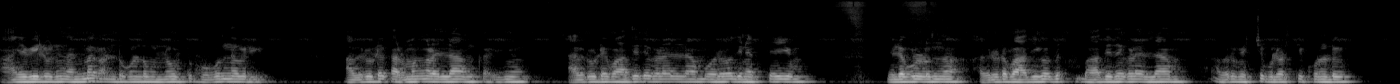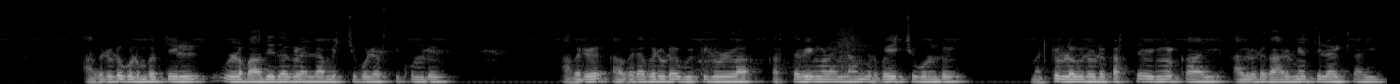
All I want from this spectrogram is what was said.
ആയവയിലൊരു നന്മ കണ്ടുകൊണ്ട് മുന്നോട്ട് പോകുന്നവരിൽ അവരുടെ കർമ്മങ്ങളെല്ലാം കഴിഞ്ഞു. അവരുടെ ബാധ്യതകളെല്ലാം ഓരോ ദിനത്തെയും നിലകൊള്ളുന്ന അവരുടെ ബാധ്യ ബാധ്യതകളെല്ലാം അവർ വെച്ച് പുലർത്തിക്കൊണ്ട് അവരുടെ കുടുംബത്തിൽ ഉള്ള ബാധ്യതകളെല്ലാം വെച്ച് പുലർത്തിക്കൊണ്ട് അവർ അവരവരുടെ വീട്ടിലുള്ള കർത്തവ്യങ്ങളെല്ലാം നിർവഹിച്ചുകൊണ്ട് മറ്റുള്ളവരുടെ കർത്തവ്യങ്ങൾക്കായി അവരുടെ കാരുണ്യത്തിലേക്കായി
